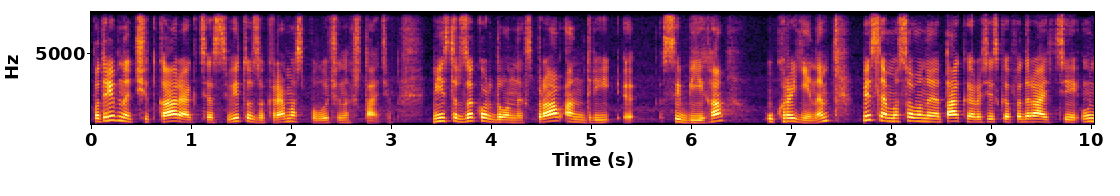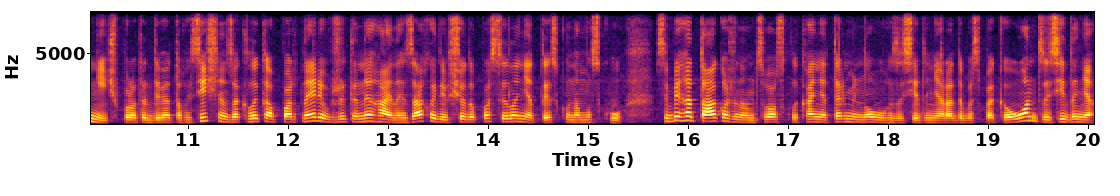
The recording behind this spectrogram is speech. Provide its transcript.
потрібна чітка реакція світу, зокрема Сполучених Штатів. Міністр закордонних справ Андрій е, Сибіга України після масованої атаки Російської Федерації у ніч проти 9 січня закликав партнерів вжити негайних заходів щодо посилення тиску на Москву. Сибіга також анонсував скликання термінового засідання Ради безпеки ООН, засідання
